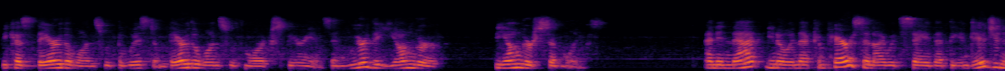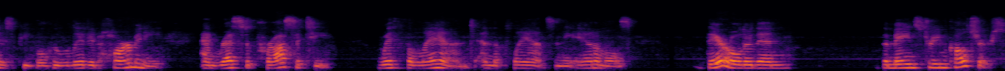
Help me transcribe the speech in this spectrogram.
because they're the ones with the wisdom. They're the ones with more experience. And we're the younger the younger siblings. And in that you know in that comparison i would say that the indigenous people who live in harmony and reciprocity with the land and the plants and the animals they're older than the mainstream cultures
